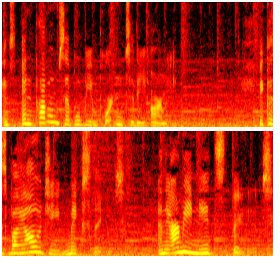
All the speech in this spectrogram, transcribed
and, and problems that will be important to the Army. Because biology makes things, and the Army needs things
